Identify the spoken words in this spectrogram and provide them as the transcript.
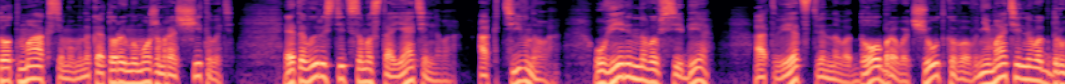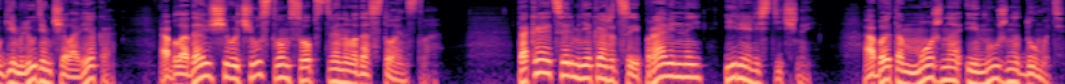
Тот максимум, на который мы можем рассчитывать, это вырастить самостоятельного, активного, уверенного в себе, ответственного, доброго, чуткого, внимательного к другим людям человека, обладающего чувством собственного достоинства. Такая цель мне кажется и правильной, и реалистичной. Об этом можно и нужно думать,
